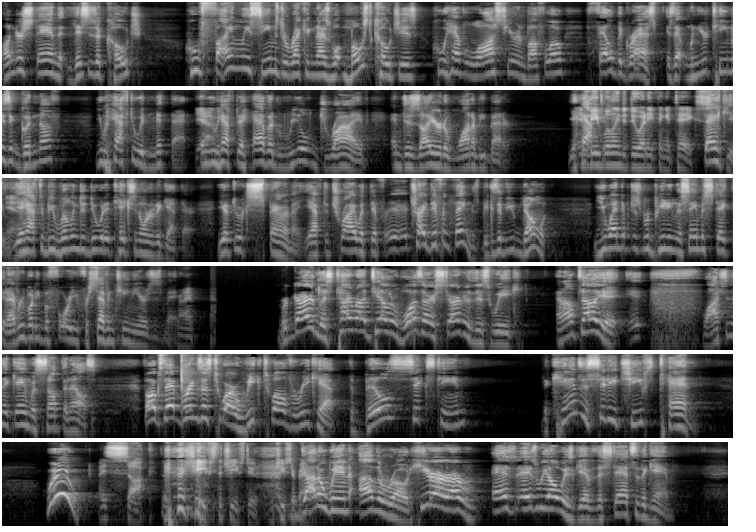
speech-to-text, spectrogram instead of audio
understand that this is a coach who finally seems to recognize what most coaches who have lost here in Buffalo failed to grasp is that when your team isn't good enough, you have to admit that. Yeah. And you have to have a real drive and desire to want to be better. You and have be to. willing to do anything it takes. Thank you. Yeah. You have to be willing to do what it takes in order to get there. You have to experiment. You have to try with different uh, try different things because if you don't, you end up just repeating the same mistake that everybody before you for 17 years has made. Right. Regardless, Tyrod Taylor was our starter this week, and I'll tell you, it, watching the game was something else. Folks, that brings us to our Week 12 recap. The Bills 16, the Kansas City Chiefs 10. Woo! They suck. The Chiefs, the Chiefs do. The Chiefs are bad. Got to win on the road. Here are our, as, as we always give, the stats of the game.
